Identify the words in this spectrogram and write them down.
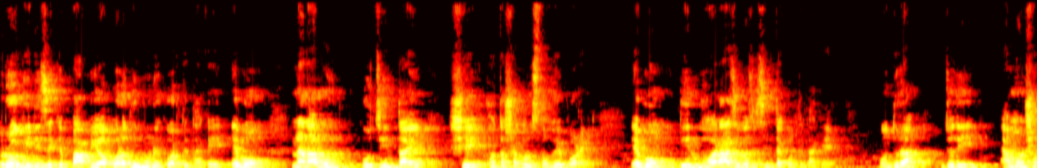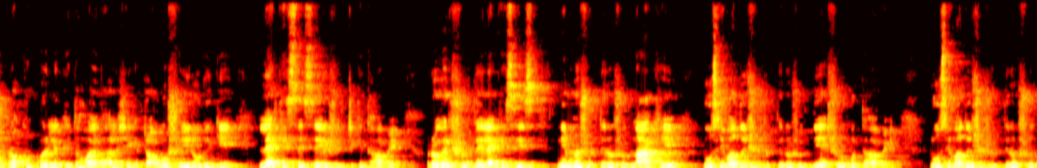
রোগী নিজেকে পাপী অপরাধী মনে করতে থাকে এবং নানাবিধ কুচিন্তায় সে হতাশাগ্রস্ত হয়ে পড়ে এবং দিনভর আজেবাজে চিন্তা করতে থাকে। বন্ধুরা, যদি এমন সব লক্ষণ পরিলক্ষিত হয়, তাহলে সেক্ষেত্রে অবশ্যই রোগীকে ল্যাকিসিস এই ওষুধটি খেতে হবে। রোগের শুরুতে ল্যাকিসিস নিম্ন শক্তির ওষুধ না খেয়ে টুসি বা দুইশো শক্তির ওষুধ দিয়ে শুরু করতে হবে। টুসি বা দুইশো শক্তির ওষুধ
